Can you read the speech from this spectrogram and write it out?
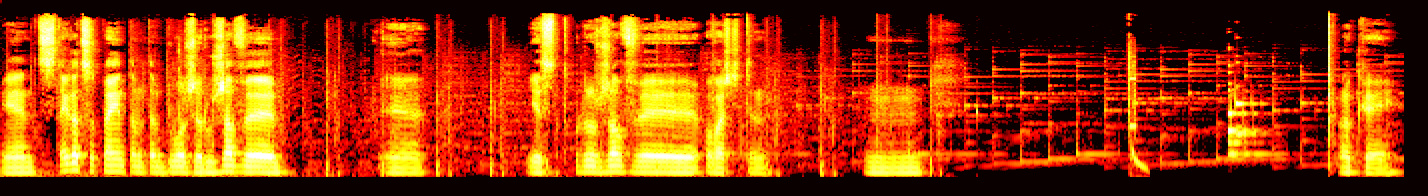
Więc z tego co pamiętam tam było, że różowy yy, jest różowy, o właśnie ten yy, Okej. Okay.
